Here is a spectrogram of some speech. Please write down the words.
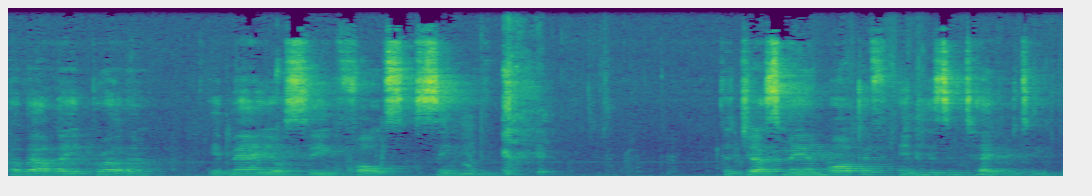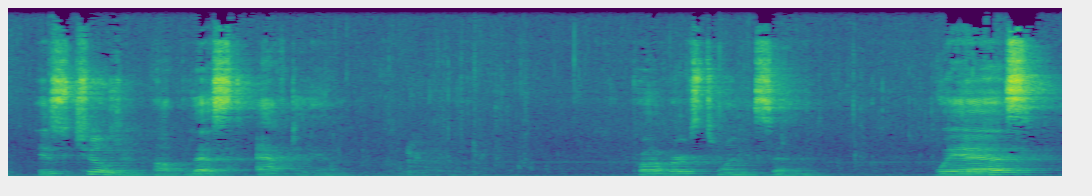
of our late brother, Emmanuel C. Fults Sr. The just man walketh in his integrity. His children are blessed after him. Proverbs 27. Whereas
